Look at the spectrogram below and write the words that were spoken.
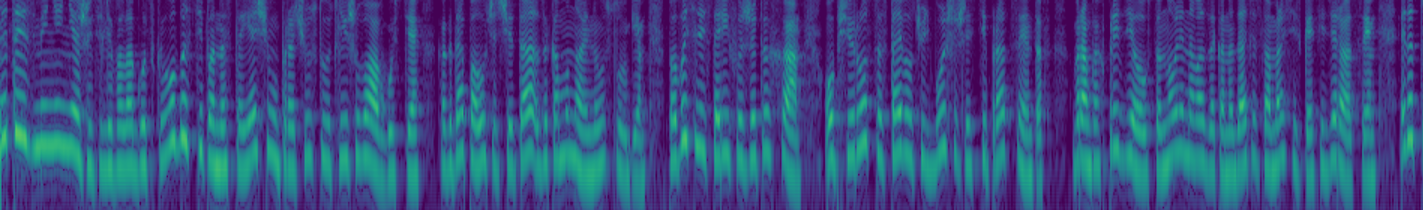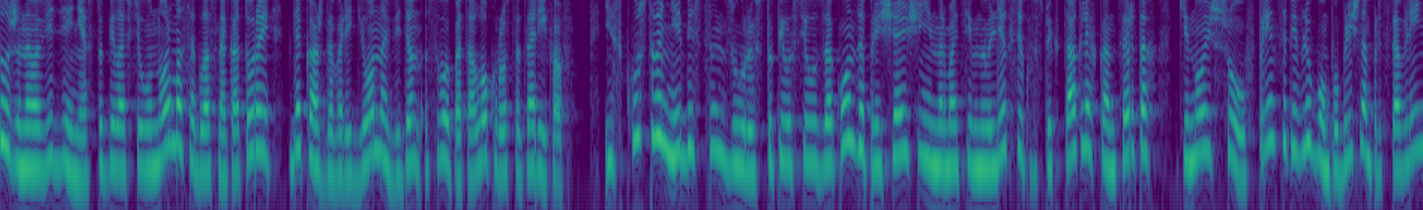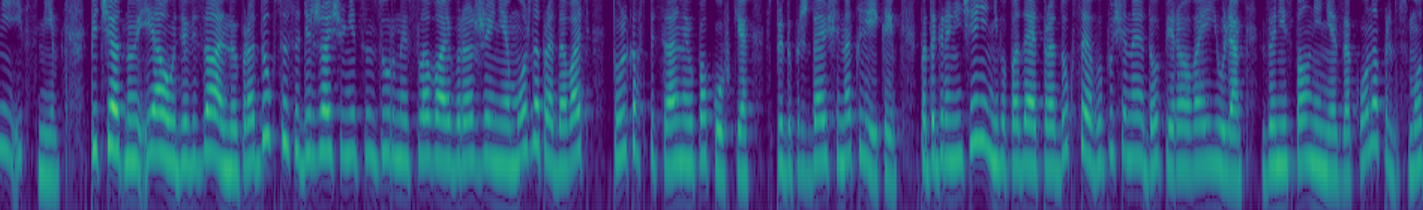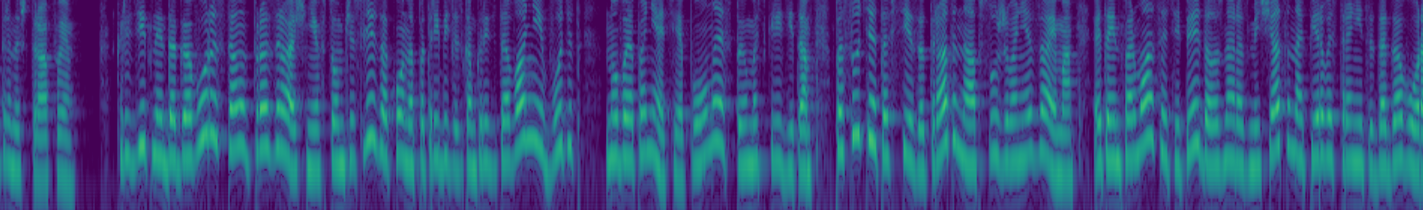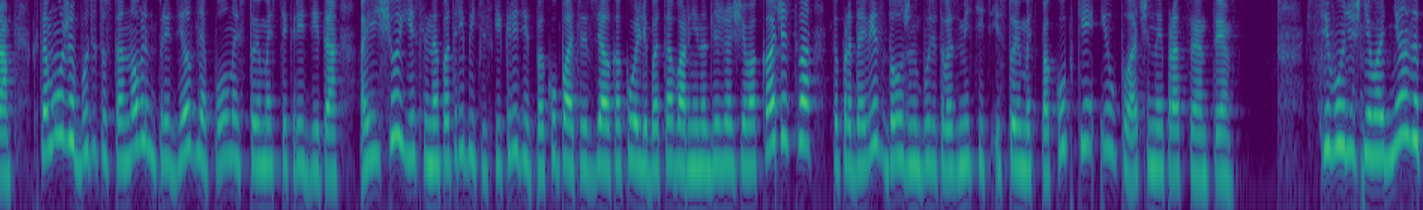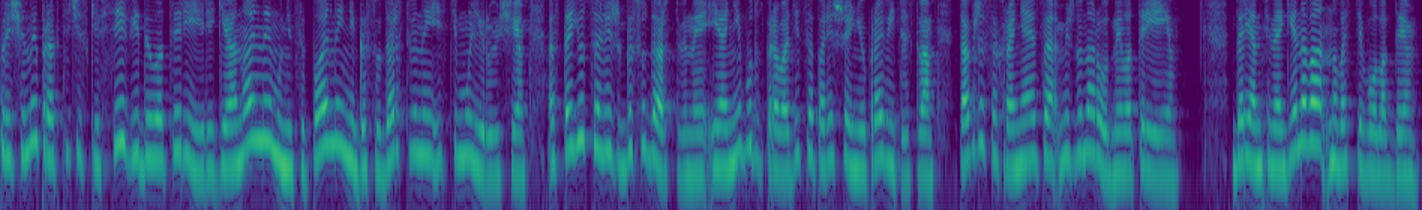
Это изменение жители Вологодской области по-настоящему прочувствуют лишь в августе, когда получат счета за коммунальные услуги. Повысились тарифы ЖКХ. Общий рост составил чуть больше 6% в рамках предела, установленного законодательством Российской Федерации. Это тоже нововведение. Вступила в силу норма, согласно которой для каждого региона введен свой потолок роста тарифов. Искусство не без цензуры. Вступил в силу закон, запрещающий ненормативную лексику в спектаклях, концертах, кино и шоу. В принципе, в любом публичном представлении и в СМИ. Печатную и аудиовизуальную продукцию, содержащую нецензурные слова и выражения, можно продавать только в специальной упаковке с предупреждающей наклейкой. Под ограничение не попадает продукция, выпущенная до 1 июля. За неисполнение закона предусмотрены штрафы. Кредитные договоры станут прозрачнее, в том числе закон о потребительском кредитовании вводит новое понятие – полная стоимость кредита. По сути, это все затраты на обслуживание займа. Эта информация теперь должна размещаться на первой странице договора. К тому же будет установлен предел для полной стоимости кредита. А еще, если на потребительский кредит покупатель взял какой-либо товар ненадлежащего качества, то продавец должен будет возместить и стоимость покупки, и уплаченные проценты. С сегодняшнего дня запрещены практически все виды лотерей – региональные, муниципальные, негосударственные и стимулирующие. Остаются лишь государственные, и они будут проводиться по решению правительства. Также сохраняются международные лотереи. Дарьян Финогенова, Новости Вологды.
